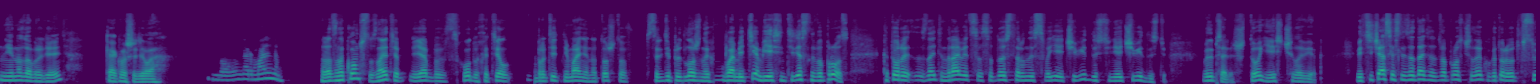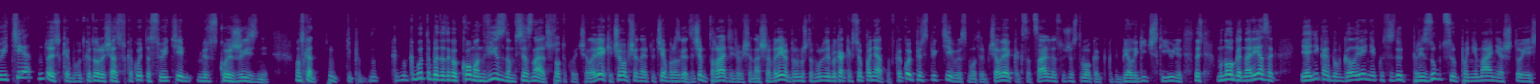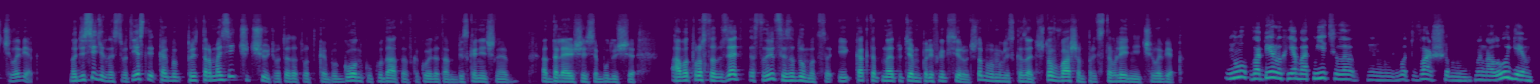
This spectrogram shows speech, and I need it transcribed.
Нина, добрый день. Как ваши дела? Ну, нормально. Рад знакомству. Знаете, я бы сходу хотел обратить внимание на то, что в- среди предложенных вами тем есть интересный вопрос, который, знаете, нравится, с одной стороны, своей очевидностью, неочевидностью. Вы написали, что есть человек? Ведь сейчас, если задать этот вопрос человеку, который вот в суете, ну, то есть, как бы, вот, который сейчас в какой-то суете мирской жизни, он скажет, ну, типа, ну, как, будто бы это такой common wisdom, все знают, что такое человек, и что вообще на эту тему разговаривать, зачем тратить вообще наше время, потому что вроде бы как и все понятно. В какой перспективе мы смотрим? Человек как социальное существо, как биологический юнит. То есть много нарезок, и они как бы в голове некую создают презумпцию понимания, что есть человек. Но действительность, вот если как бы притормозить чуть-чуть вот этот вот как бы гонку куда-то в какое-то там бесконечное отдаляющееся будущее, а вот просто взять, остановиться и задуматься, и как-то на эту тему порефлексировать, что бы вы могли сказать? Что в вашем представлении человек? Ну, во-первых, я бы отметила вот в вашем монологе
